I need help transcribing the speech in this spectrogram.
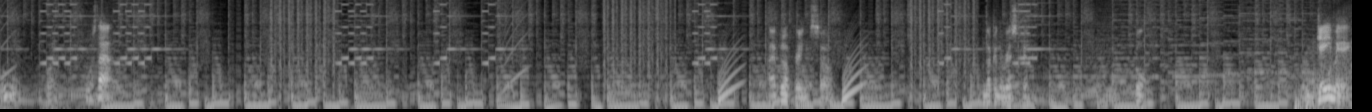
Ooh, what? Was that? I have enough rings, so... I'm not gonna risk it. Cool. Gaming!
